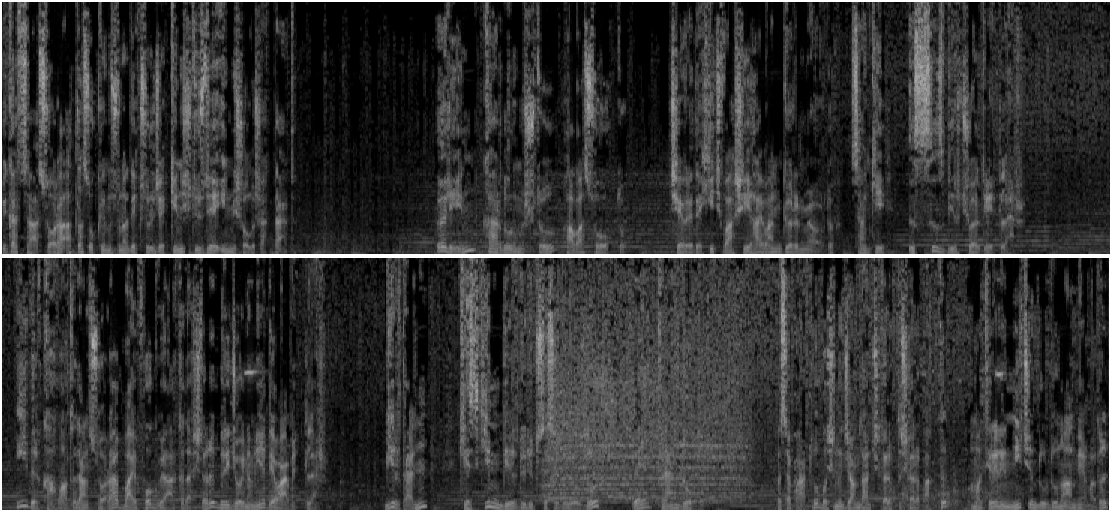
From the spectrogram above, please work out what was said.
Birkaç saat sonra Atlas Okyanusu'na dek sürecek geniş düzlüğe inmiş olacaklardı. Öğleyin kar durmuştu, hava soğuktu. Çevrede hiç vahşi hayvan görünmüyordu. Sanki ıssız bir çöldeydiler. İyi bir kahvaltıdan sonra Bay Fogg ve arkadaşları bridge oynamaya devam ettiler. Birden keskin bir düdük sesi duyuldu ve tren durdu. Pasapartu başını camdan çıkarıp dışarı baktı ama trenin niçin durduğunu anlayamadı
